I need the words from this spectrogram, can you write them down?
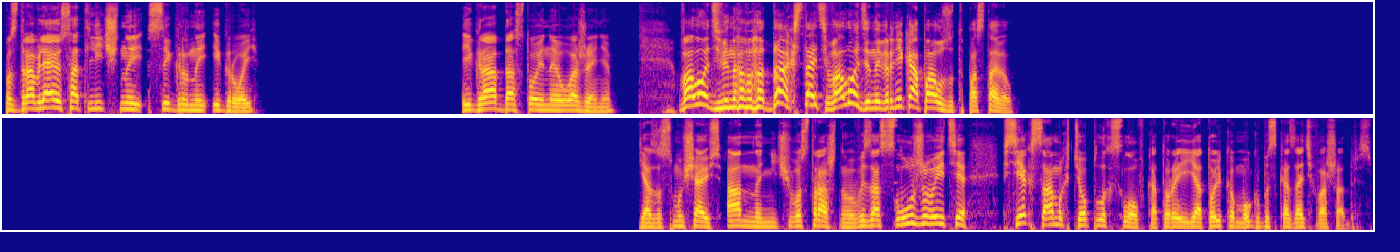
Поздравляю с отличной сыгранной игрой. Игра достойная уважения. Володя виноват. Да, кстати, Володя наверняка паузу-то поставил. Я засмущаюсь. Анна, ничего страшного. Вы заслуживаете всех самых теплых слов, которые я только мог бы сказать в ваш адрес.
